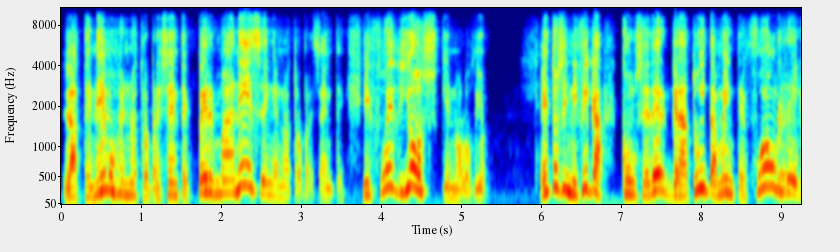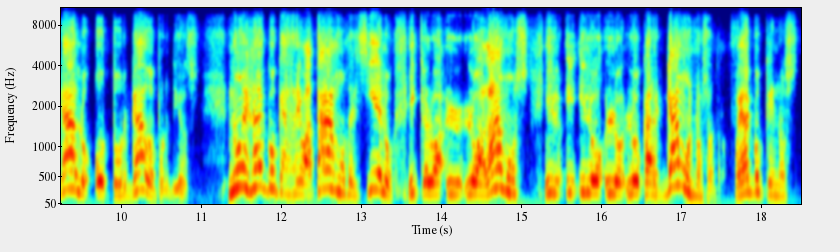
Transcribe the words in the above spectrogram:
la tenemos en nuestro presente, permanecen en nuestro presente. Y fue Dios quien nos los dio. Esto significa conceder gratuitamente. Fue un regalo otorgado por Dios. No es algo que arrebatamos del cielo y que lo, alamos y, lo, lo, cargamos nosotros. Fue algo que nos,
